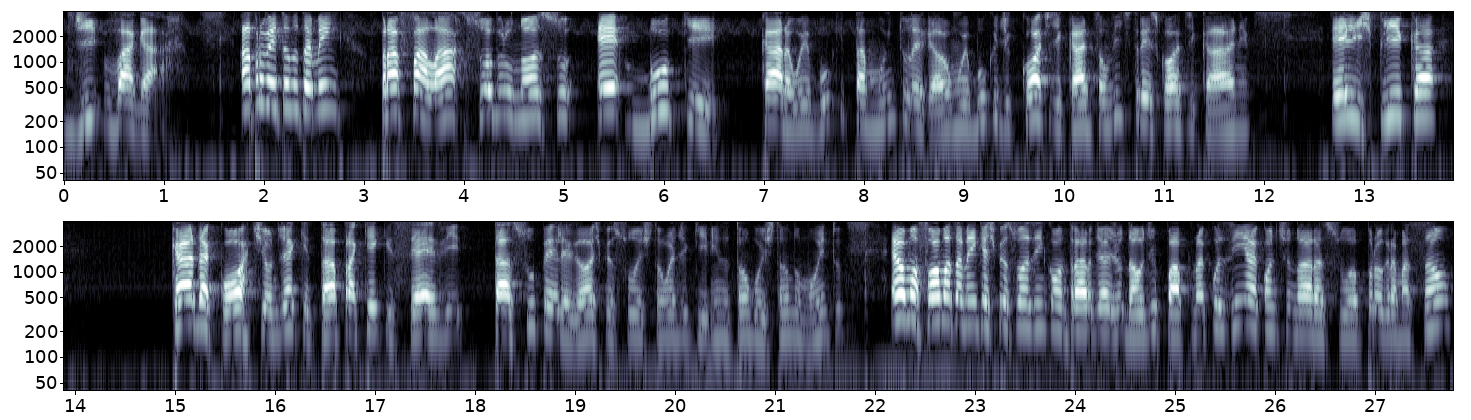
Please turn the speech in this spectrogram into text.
devagar. Aproveitando também para falar sobre o nosso e-book Cara, o e-book tá muito legal. É um e-book de corte de carne, são 23 cortes de carne. Ele explica cada corte, onde é que tá, para que que serve. Tá super legal, as pessoas estão adquirindo, estão gostando muito. É uma forma também que as pessoas encontraram de ajudar o De Papo na Cozinha a continuar a sua programação.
